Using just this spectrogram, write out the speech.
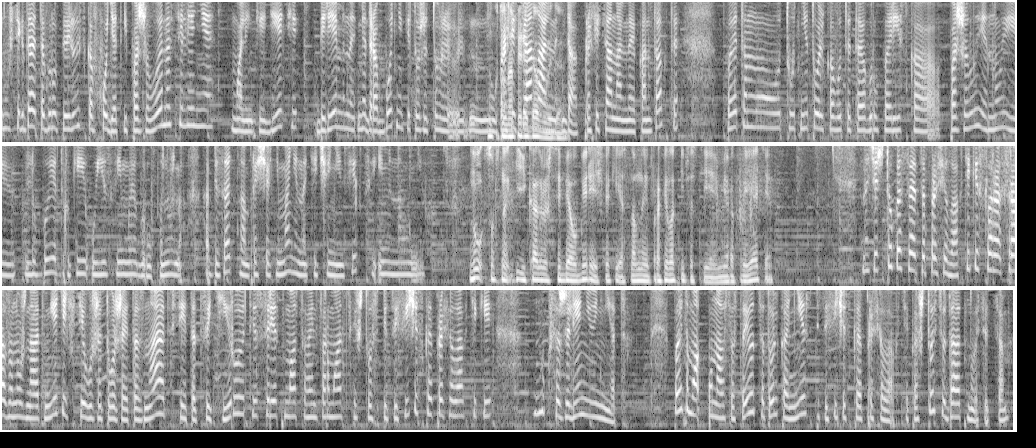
ну, всегда эта группа риска входят и пожилое население, маленькие дети, беременные, медработники тоже, тоже ну, ну профессиональные, да? да, профессиональные контакты. Поэтому тут не только вот эта группа риска пожилые, но и любые другие уязвимые группы. Нужно обязательно обращать внимание на течение инфекции именно у них. Ну, собственно, и как же себя уберечь? Какие основные профилактические мероприятия? Значит, что касается профилактики, сразу нужно отметить, все уже тоже это знают, все это цитируют из средств массовой информации, что специфической профилактики, ну, к сожалению, нет. Поэтому у нас остается только неспецифическая профилактика. Что сюда относится?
